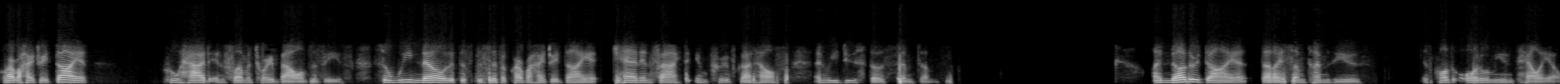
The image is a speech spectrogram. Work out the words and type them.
carbohydrate diet who had inflammatory bowel disease. So we know that the specific carbohydrate diet can, in fact, improve gut health and reduce those symptoms. Another diet that I sometimes use is called autoimmune paleo.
